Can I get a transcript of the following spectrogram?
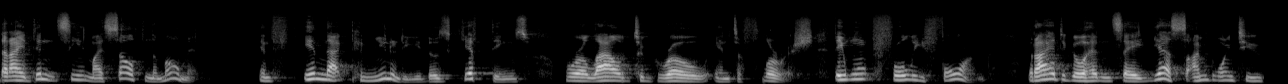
that I didn't see in myself in the moment. And in that community, those giftings were allowed to grow and to flourish. They weren't fully formed. But I had to go ahead and say, yes, I'm going to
